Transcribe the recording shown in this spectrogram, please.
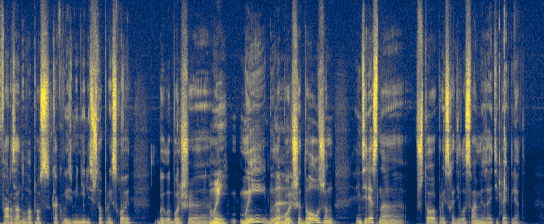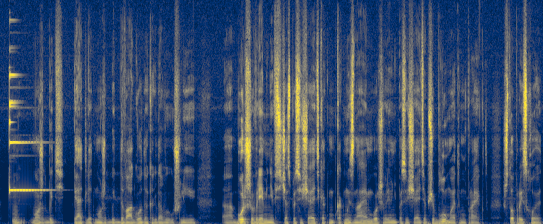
Фар задал вопрос, как вы изменились, что происходит. Было больше... Мы. Мы, было да. больше должен. Интересно, что происходило с вами за эти пять лет? Ну, может быть, пять лет, может быть, два года, когда вы ушли. А, больше времени сейчас посвящаете, как, как мы знаем, больше времени посвящаете вообще Блуму этому проекту. Что происходит?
